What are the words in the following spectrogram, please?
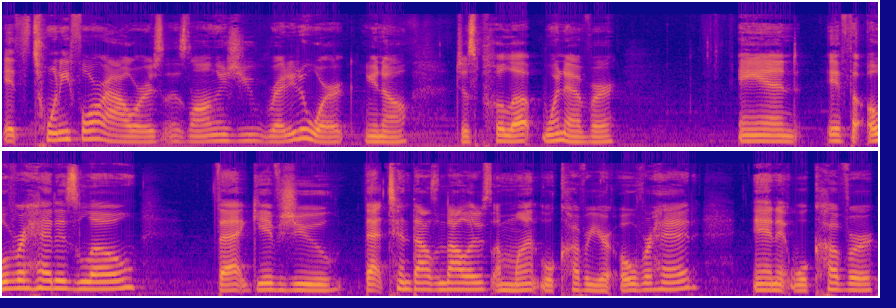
it's 24 hours as long as you ready to work you know just pull up whenever. And if the overhead is low that gives you that $10,000 a month will cover your overhead and it will cover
